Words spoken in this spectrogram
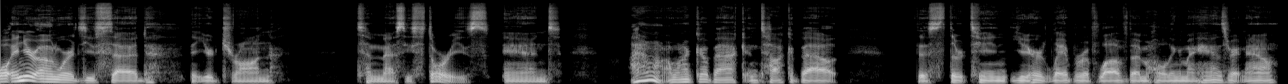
Well, in your own words, you said that you're drawn to messy stories. And I don't know, I want to go back and talk about this 13 year labor of love that I'm holding in my hands right now.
